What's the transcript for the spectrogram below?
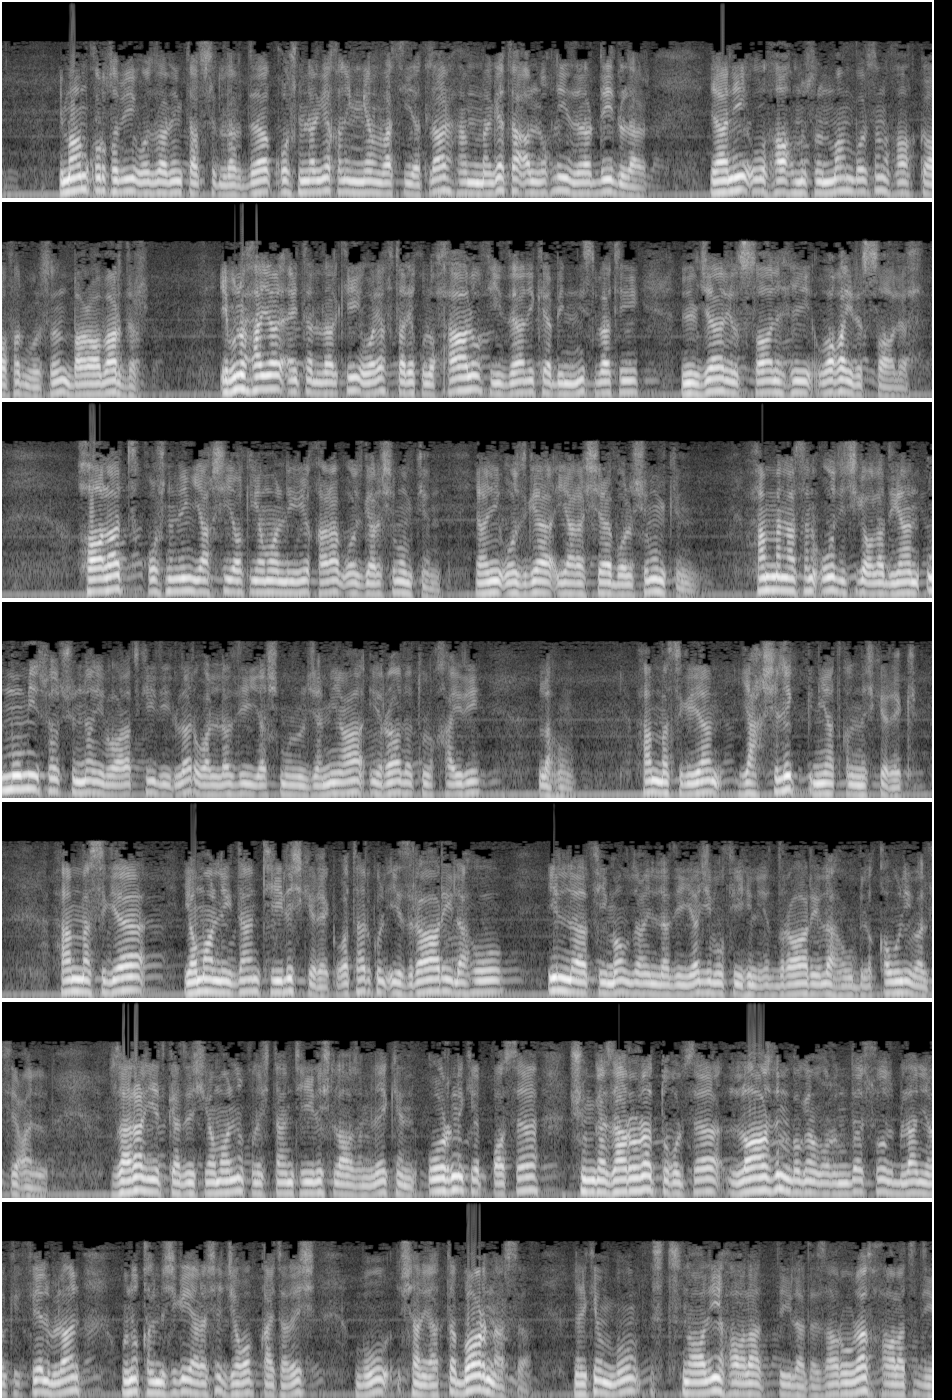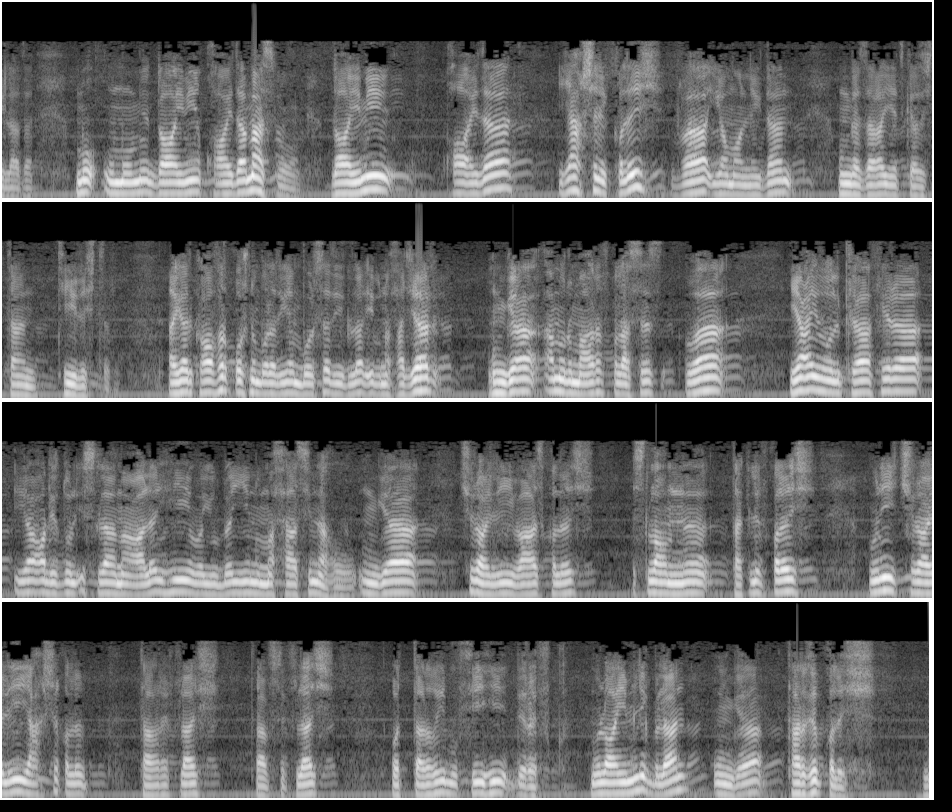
imom qurtubiy o'zlarining tafsirlarida qo'shnilarga qilingan vasiyatlar hammaga taalluqlidir deydilar ya'ni u xoh musulmon bo'lsin xoh kofir bo'lsin barobardir ibn hayar aytadilarki holat qo'shnining yaxshi yoki yomonligiga qarab o'zgarishi mumkin ya'ni o'ziga yarasha bo'lishi mumkin. Hamma narsani o'z ichiga oladigan umumiy so'z shundan iboratki deydilar hammasiga ham yaxshilik niyat qilinishi kerak. Hammasiga yomonlikdan tiyilish kerak. Illa fi yajibu fihi al-idrari lahu bil qawli wal fi'l. Zarar yetkazish yomonlik qilishdan tiyilish lozim. Lekin o'rni kelib qolsa shunga zarurat tug'ilsa lozim bo'lgan o'rinda so'z bilan yoki fe'l bilan uni qilmishiga yarasha javob qaytarish bu shariatda bor narsa. Lekin bu istisnoliy holat deyiladi zarurat holati deyiladi. Bu umumiy doimiy qoida emas bu. Doimiy qoida yaxshilik qilish va yomonlikdan unga zarar yetkazishdan tiyilishdir. Agar kofir qo'shni bo'ladigan bo'lsa deydilar ibn hajar unga amr ma'ruf qilasiz va unga chiroyli va'z qilish islomni taklif qilish uni chiroyli yaxshi qilib ta'riflash tavsiflash. Muloyimlik bilan unga targ'ib qilish.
